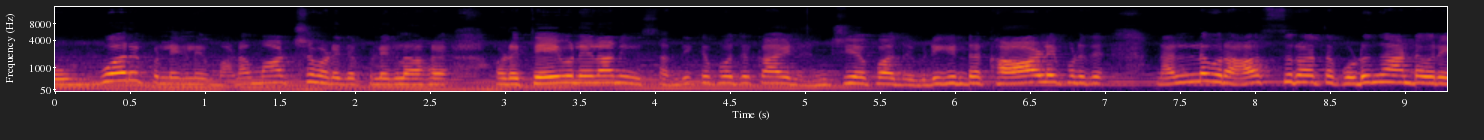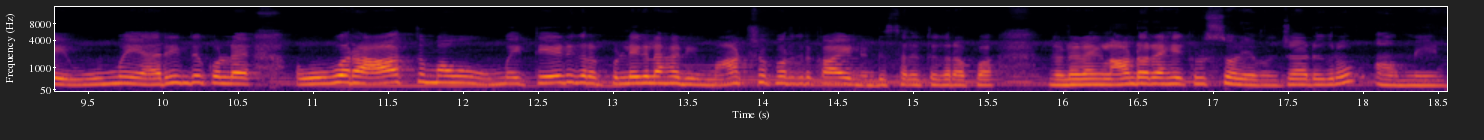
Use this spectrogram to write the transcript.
ஒவ்வொரு பிள்ளைகளையும் மனமாற்றம் அடைந்த பிள்ளைகளாக அவருடைய தேவையெல்லாம் நீங்கள் சந்திக்க போவதற்காக நன்றியப்பா அது விடுகின்ற காலை பொழுது நல்ல ஒரு ஆசீர்வாதத்தை கொடுங்க ஆண்டவரே. உண்மை அறிந்து கொள்ள ஒவ்வொரு ஆத்மாவும் உண்மை தேடுகிற பிள்ளைகளாக நீ மாற்ற போகிறதுக்காக நன்றி செலுத்துகிறப்பா. இந்த ஆண்டவராகிய கிறிஸ்துவை ஒன்றாடுகிறோம் ஆமேன்.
